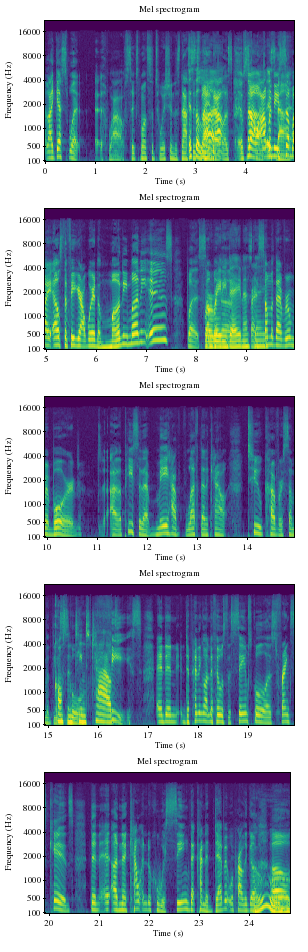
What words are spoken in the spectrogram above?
I guess what. Uh, wow, six months of tuition is not It's six million dollars. So not. I'm gonna need not. somebody else to figure out where the money money is. But some a rainy the- day, nest right, egg. Some of that room and board, a piece of that may have left that account to cover some of these Konstantin's child. fees. And then depending on if it was the same school as Frank's kids, then an accountant who was seeing that kind of debit would probably go, "Oh,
